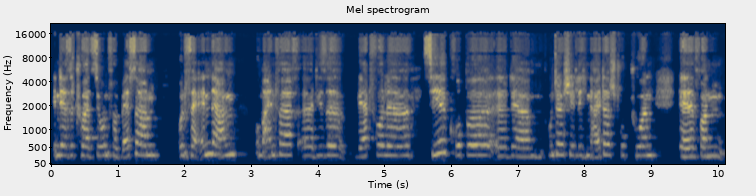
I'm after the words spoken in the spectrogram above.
in der Situation verbessern und verändern um einfach äh, diese wertvolle Zielgruppe äh, der unterschiedlichen Altersstrukturen äh, von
